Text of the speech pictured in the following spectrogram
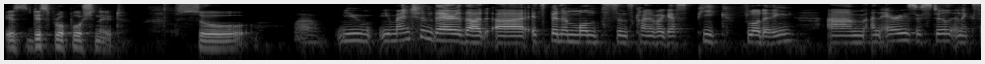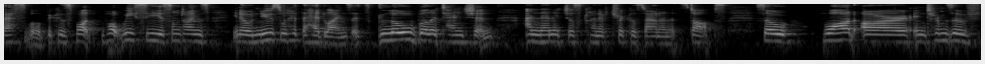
is disproportionate. So. Wow. You, you mentioned there that uh, it's been a month since kind of, I guess, peak flooding. Um, and areas are still inaccessible because what, what we see is sometimes you know news will hit the headlines it's global attention and then it just kind of trickles down and it stops so what are in terms of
